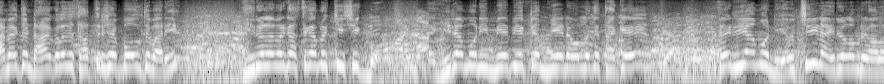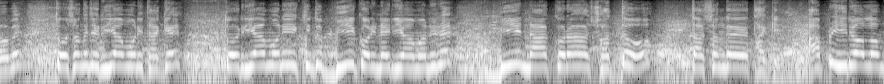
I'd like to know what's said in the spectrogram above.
আমি একজন ঢাকা কলেজের ছাত্রী হিসেবে বলতে পারি, হিরো আলমের কাছ থেকে আমরা কি শিখব? হীরামণি মেবি একটা মেয়ে না থাকে। রিয়ামণি, আমি চিনি না হিরো আলম রে ভালোভাবে। তো ওর সঙ্গে যে রিয়ামণি থাকে, তো রিয়ামণি কিন্তু বিয়ে করি নাই রিয়ামণিরে বিয়ে না করা সত্ত্বেও তার সঙ্গে থাকে। আপনি হিরো আলম,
